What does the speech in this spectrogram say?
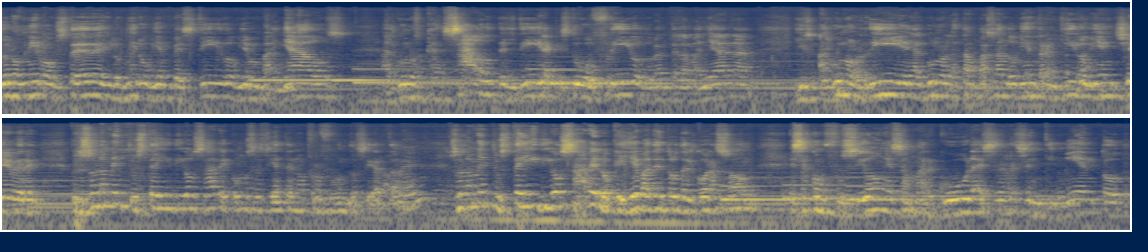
Yo los miro a ustedes y los miro bien vestidos, bien bañados, algunos cansados del día que estuvo frío durante la mañana y algunos ríen, algunos la están pasando bien tranquilo, bien chévere, pero solamente usted y Dios sabe cómo se siente en lo profundo, ¿cierto? Solamente usted y Dios sabe lo que lleva dentro del corazón, esa confusión, esa amargura, ese resentimiento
